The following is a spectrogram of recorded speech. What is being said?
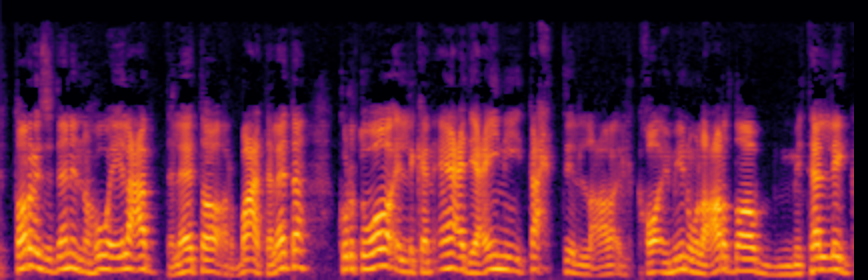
اضطر زيدان إن هو يلعب 3 4 3 كورتوا اللي كان قاعد يا عيني تحت القائمين والعارضة متلج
